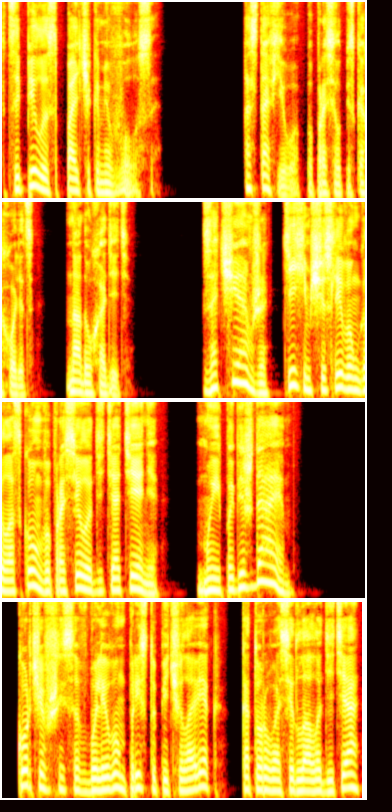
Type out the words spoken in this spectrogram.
вцепилось пальчиками в волосы. «Оставь его», — попросил пескоходец. «Надо уходить». «Зачем же?» — тихим счастливым голоском вопросило дитя тени. «Мы побеждаем». Корчившийся в болевом приступе человек, которого оседлало дитя,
